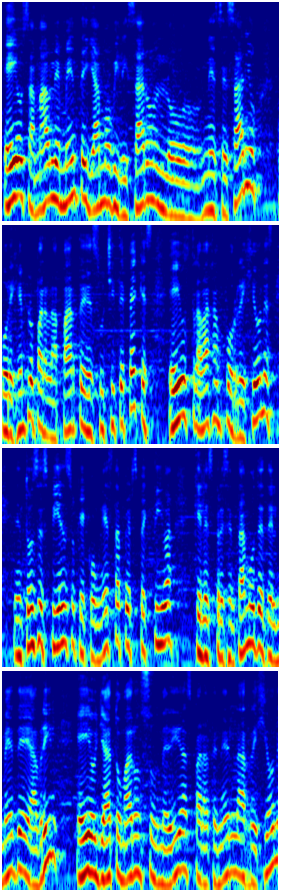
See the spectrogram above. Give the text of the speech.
ellos amablemente ya movilizaron lo necesario, por ejemplo, para la parte de Suchitepeques. Ellos trabajan por regiones, entonces pienso que con esta perspectiva que les presentamos desde el mes de abril, ellos ya tomaron sus medidas para tener las regiones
